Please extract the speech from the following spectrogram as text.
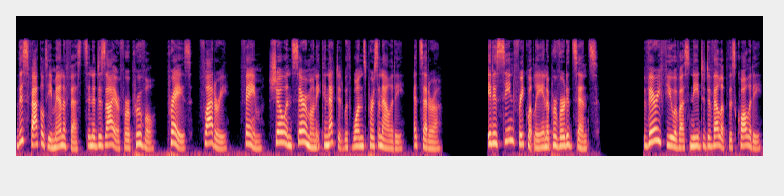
This faculty manifests in a desire for approval, praise, flattery, fame, show, and ceremony connected with one's personality, etc. It is seen frequently in a perverted sense. Very few of us need to develop this quality,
